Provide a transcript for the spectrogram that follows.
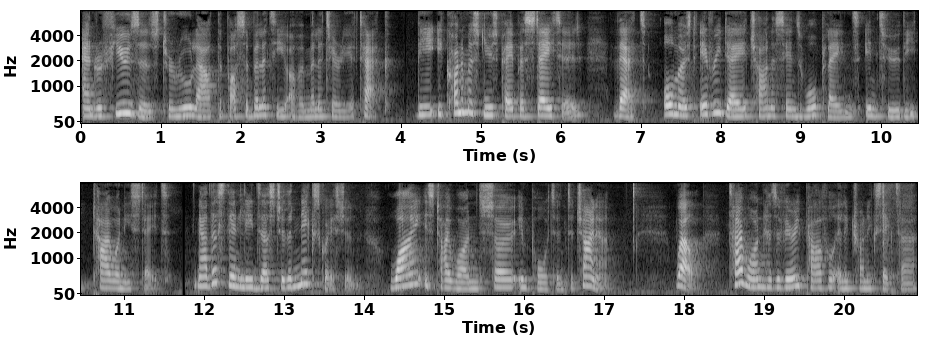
and refuses to rule out the possibility of a military attack. The Economist newspaper stated that almost every day China sends warplanes into the Taiwanese state. Now, this then leads us to the next question Why is Taiwan so important to China? Well, Taiwan has a very powerful electronic sector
